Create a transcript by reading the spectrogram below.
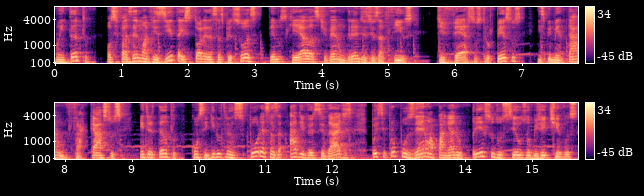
No entanto, ao se fazer uma visita à história dessas pessoas, vemos que elas tiveram grandes desafios, diversos tropeços experimentaram fracassos. Entretanto, conseguiram transpor essas adversidades, pois se propuseram a pagar o preço dos seus objetivos.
